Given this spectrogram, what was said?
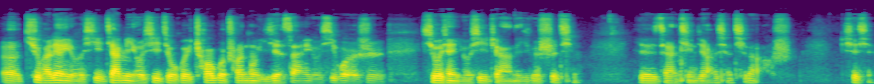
呃，区块链游戏、加密游戏就会超过传统一些三 A 游戏或者是休闲游戏这样的一个事情，也想请教一下其他老师，谢谢。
